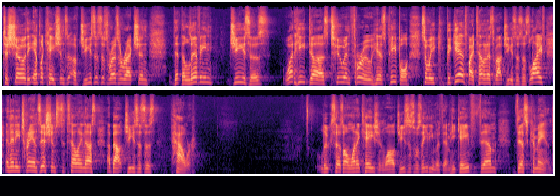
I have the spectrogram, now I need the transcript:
to show the implications of Jesus' resurrection, that the living Jesus, what he does to and through his people. So he begins by telling us about Jesus' life, and then he transitions to telling us about Jesus' power. Luke says on one occasion, while Jesus was eating with them, he gave them this command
